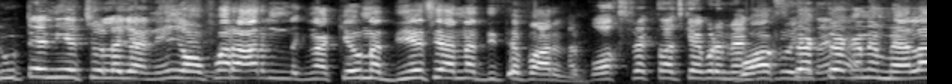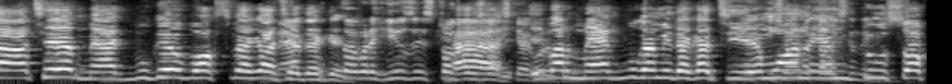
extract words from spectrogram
লুটে নিয়ে চলে যান। এই অফার আর না কেউ না দিয়েছে আর না দিতে পারবে। বক্স প্যাক তো আজকে একবারে বক্স প্যাক তো এখানে মেলা আছে ম্যাকবুকেও বক্স প্যাক আছে দেখেন। হিউজ স্টক হ্যাঁ, আছে এবার ম্যাকবুক আমি দেখাচ্ছি M one M two collection সব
